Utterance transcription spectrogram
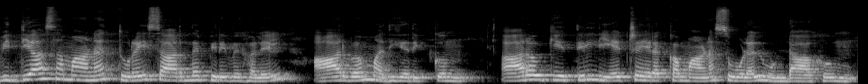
வித்தியாசமான துறை சார்ந்த பிரிவுகளில் ஆர்வம் அதிகரிக்கும். ஆரோக்கியத்தில் ஏற்ற இறக்கமான சூழல் உண்டாகும்.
